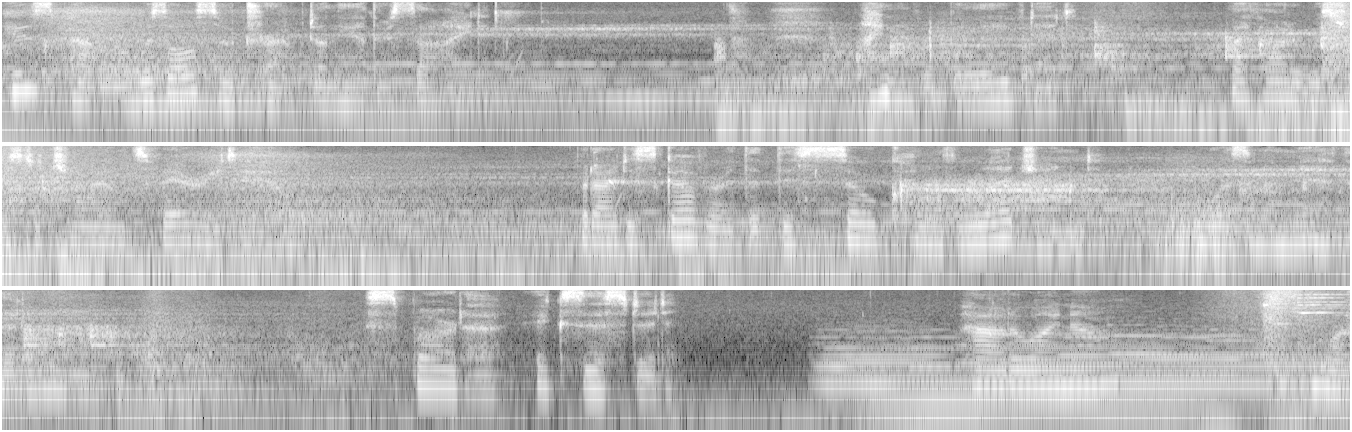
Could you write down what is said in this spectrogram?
his power was also trapped on the other side. I never believed it. I thought it was just a child's fairy tale. But I discovered that this so-called legend wasn't a myth at all. Sparda existed. How do I know? Well,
